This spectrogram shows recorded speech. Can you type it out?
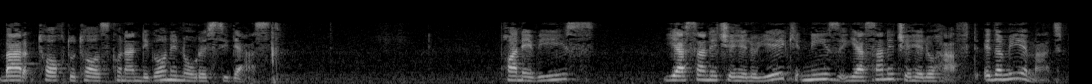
بر تاخت و تاز کنندگان نورسیده است. پانویس یسن چهل و یک نیز یسن چهل و هفت. ادامه متن.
